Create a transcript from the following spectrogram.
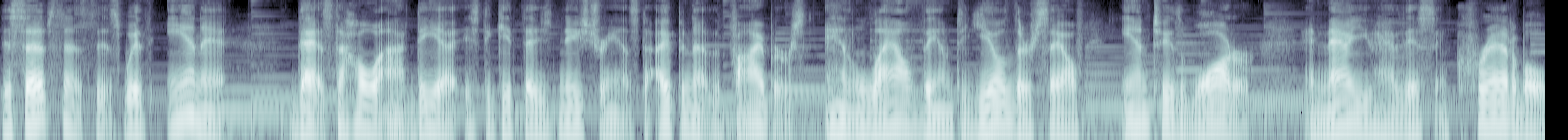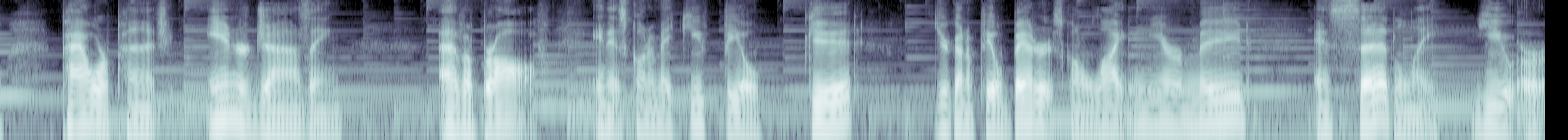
The substance that's within it, that's the whole idea, is to get those nutrients to open up the fibers and allow them to yield themselves into the water. And now you have this incredible power punch, energizing of a broth. And it's going to make you feel good. You're going to feel better. It's going to lighten your mood and suddenly you are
